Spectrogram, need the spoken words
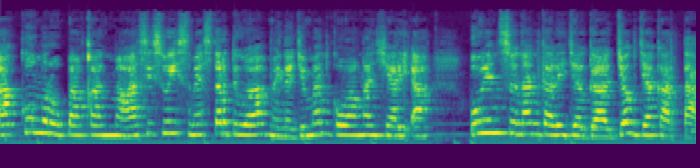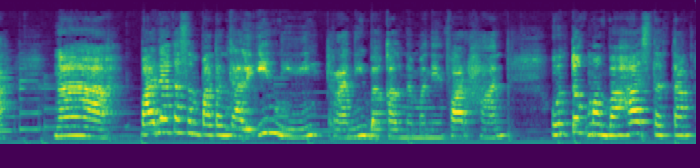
Aku merupakan mahasiswi semester 2 Manajemen Keuangan Syariah UIN Sunan Kalijaga, Yogyakarta. Nah, pada kesempatan kali ini, Rani bakal nemenin Farhan untuk membahas tentang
